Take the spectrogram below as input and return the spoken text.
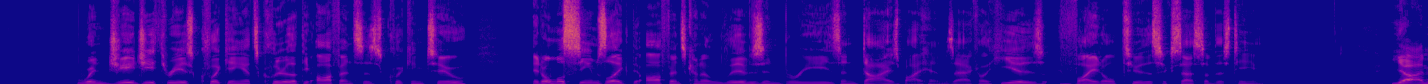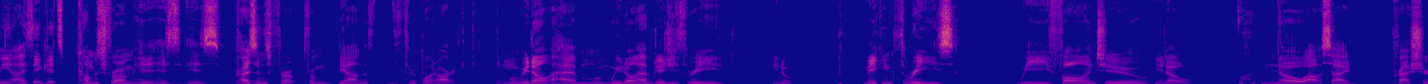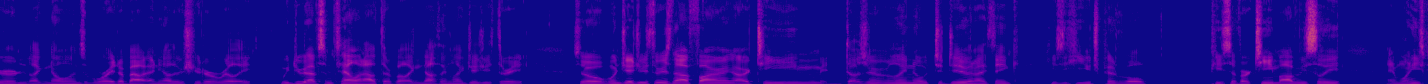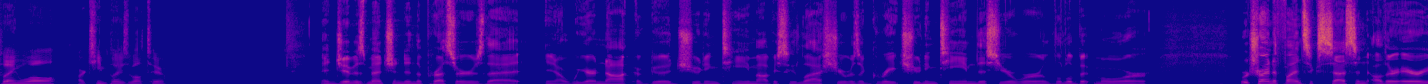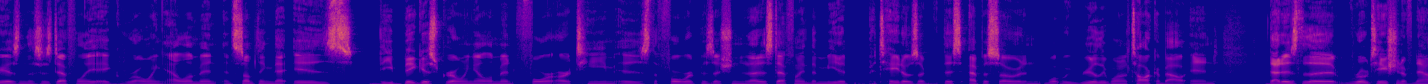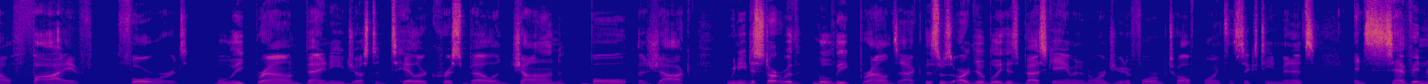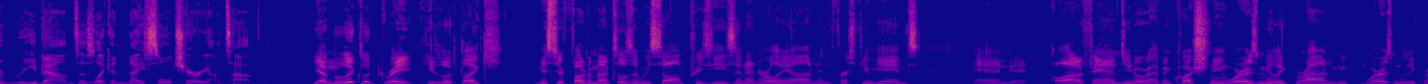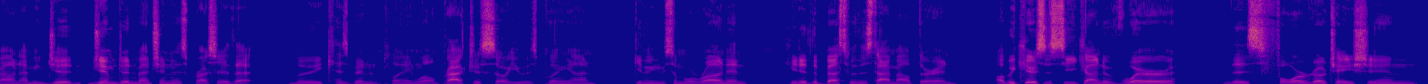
when JG3 is clicking, it's clear that the offense is clicking too. It almost seems like the offense kind of lives and breathes and dies by him, Zach. Like he is vital to the success of this team. Yeah, I mean, I think it comes from his his, his presence from from beyond the, the three point arc. And when we don't have when we don't have JG three, you know, making threes, we fall into you know no outside pressure. Like no one's worried about any other shooter really. We do have some talent out there, but like nothing like JG3. So when JG3 is not firing, our team doesn't really know what to do. And I think he's a huge pivotal piece of our team, obviously. And when he's playing well, our team plays well too. And Jim has mentioned in the pressers that, you know, we are not a good shooting team. Obviously, last year was a great shooting team. This year we're a little bit more we're trying to find success in other areas, and this is definitely a growing element and something that is the biggest growing element for our team is the forward position. That is definitely the meat and potatoes of this episode and what we really want to talk about. And that is the rotation of now five forwards. Maliq Brown, Benny, Justin Taylor, Chris Bell, and John Bol Ajak. We need to start with Maliq Brown, Zach. This was arguably his best game in an orange uniform 12 points in 16 minutes and seven rebounds as like a nice little cherry on top. Yeah, Maliq looked great. He looked like Mr. Fundamentals that we saw in preseason and early on in the first few games. And it, a lot of fans, you know, have been questioning where is Maliq Brown? Where is Maliq Brown? I mean, Jim, Jim did mention in his presser that Maliq has been playing well in practice, so he was planning on giving him some more run, and he did the best with his time out there. And I'll be curious to see kind of where this forward rotation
